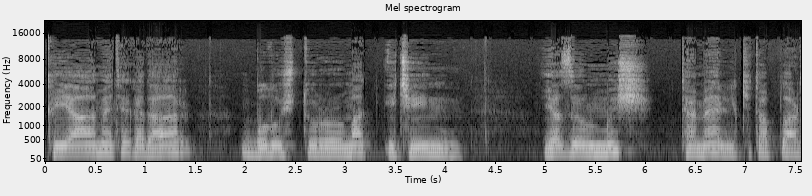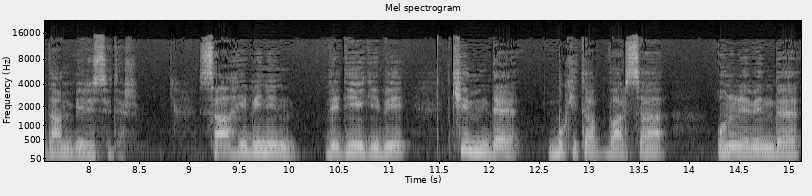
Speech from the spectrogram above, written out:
kıyamete kadar buluşturmak için yazılmış temel kitaplardan birisidir. Sahibinin dediği gibi Kimde bu kitap varsa onun evinde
